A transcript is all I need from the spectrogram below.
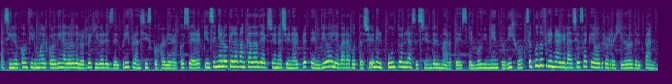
Así lo confirmó el coordinador de los regidores del PRI, Francisco Javier Alcocer, quien señaló que la bancada de Acción Nacional pretendió elevar a votación el punto en la sesión del martes. El movimiento, dijo, se pudo frenar gracias a que otro regidor del PAN,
